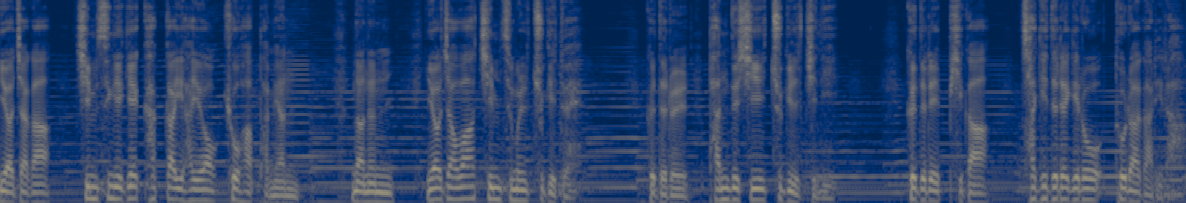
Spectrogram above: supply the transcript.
여자가 짐승에게 가까이 하여 교합하면 너는 여자와 짐승을 죽이되 그들을 반드시 죽일지니 그들의 피가 자기들에게로 돌아가리라.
